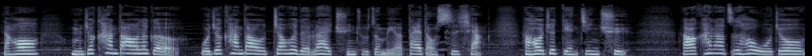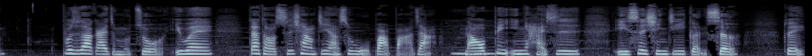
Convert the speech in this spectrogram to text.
然后我们就看到那个，我就看到教会的赖群主怎么有带到事项，然后就点进去，然后看到之后我就不知道该怎么做，因为带头吃相竟然是我爸爸这样，然后病因还是疑似心肌梗塞。对，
